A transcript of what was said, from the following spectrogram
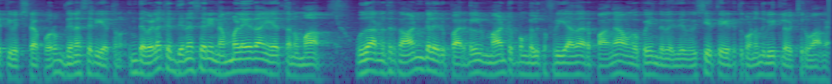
ஏற்றி வச்சுட்டா போகிறோம் தினசரி ஏற்றணும் இந்த விளக்கு தினசரி நம்மளே தான் ஏற்றணுமா உதாரணத்திற்கு ஆண்கள் இருப்பார்கள் மாட்டுப் பொங்கலுக்கு ஃப்ரீயாக தான் இருப்பாங்க. அவங்க போய் இந்த வி- விஷயத்தை எடுத்துக்கொண்டு வந்து வீட்டில் வச்சுருவாங்க.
